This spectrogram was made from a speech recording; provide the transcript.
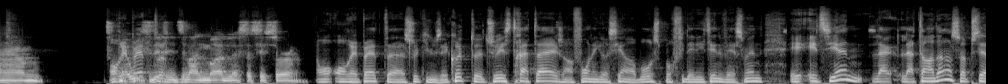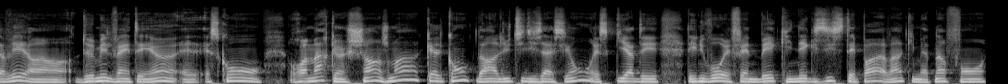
Euh, on répète, c'est définitivement de mode, ça c'est sûr. On, répète à ceux qui nous écoutent, tu es stratège en fonds négociés en bourse pour Fidélité Investment. Et Étienne, la, tendance observée en 2021, est-ce qu'on remarque un changement quelconque dans l'utilisation? Est-ce qu'il y a des, nouveaux FNB qui n'existaient pas avant, qui maintenant font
